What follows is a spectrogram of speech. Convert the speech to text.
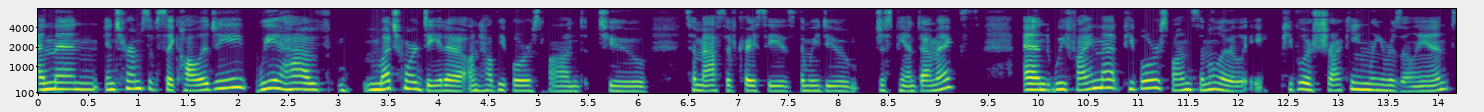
And then in terms of psychology, we have much more data on how people respond to to massive crises than we do just pandemics. And we find that people respond similarly. People are shockingly resilient.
